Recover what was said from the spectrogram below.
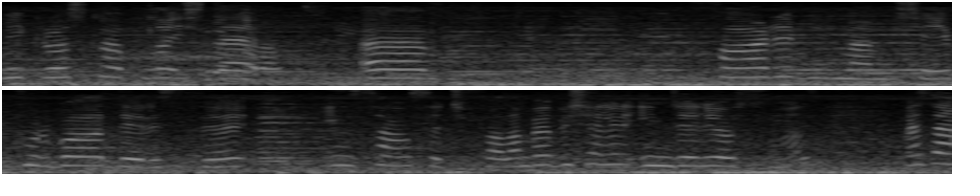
Mikroskopla işte e, fare bilmem bir şeyi, kurbağa derisi, insan saçı falan böyle bir şeyleri inceliyorsunuz. Mesela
